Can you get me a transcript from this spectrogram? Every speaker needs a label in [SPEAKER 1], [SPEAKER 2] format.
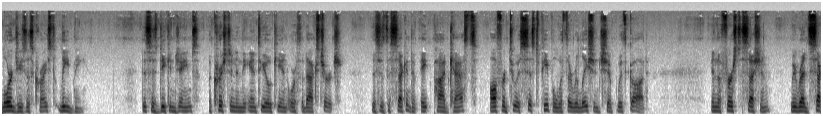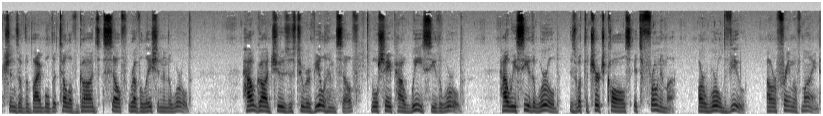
[SPEAKER 1] Lord Jesus Christ, lead me. This is Deacon James, a Christian in the Antiochian Orthodox Church. This is the second of eight podcasts offered to assist people with their relationship with God. In the first session, we read sections of the Bible that tell of God's self revelation in the world. How God chooses to reveal himself will shape how we see the world. How we see the world is what the church calls its phronema, our worldview, our frame of mind.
